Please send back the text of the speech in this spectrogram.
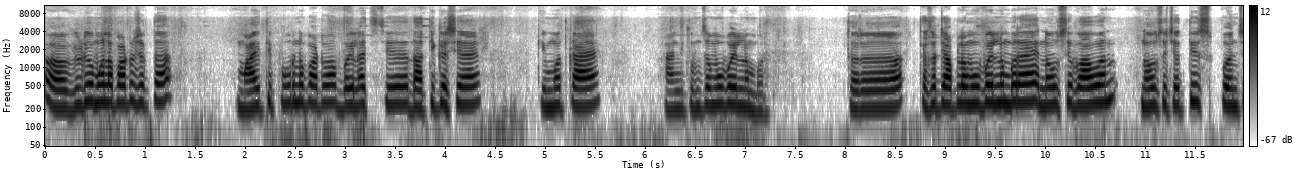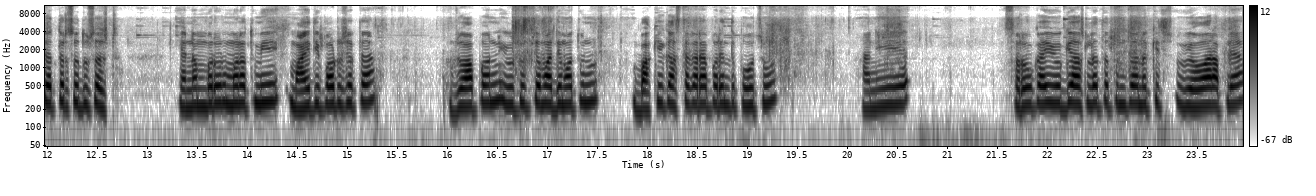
व्हिडिओ मला पाठवू शकता? माहिती पूर्ण पाठवा. बैलाचे दाती कसे आहे? किंमत काय आहे? आणि तुमचा मोबाईल नंबर. तर त्यासाठी आपला मोबाईल नंबर आहे नऊशे बावन्न नऊशे छत्तीस पंच्याहत्तर सदुसष्ट. या नंबरवर मला तुम्ही माहिती पाठवू शकता जो आपण यूट्यूबच्या माध्यमातून बाकी कास्तकारापर्यंत पोहोचू. आणि सर्व काही योग्य असलं तर तुमचा नक्कीच व्यवहार आपल्या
